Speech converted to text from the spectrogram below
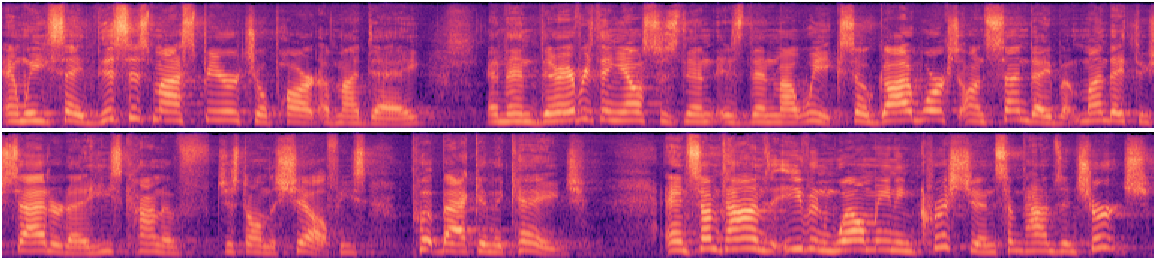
And we say, This is my spiritual part of my day, and then there, everything else is then, is then my week. So God works on Sunday, but Monday through Saturday, he's kind of just on the shelf. He's put back in the cage. And sometimes, even well meaning Christians, sometimes in church,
